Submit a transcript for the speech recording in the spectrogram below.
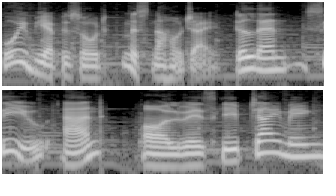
कोई भी एपिसोड मिस ना हो जाए। Till then see you and always keep chiming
